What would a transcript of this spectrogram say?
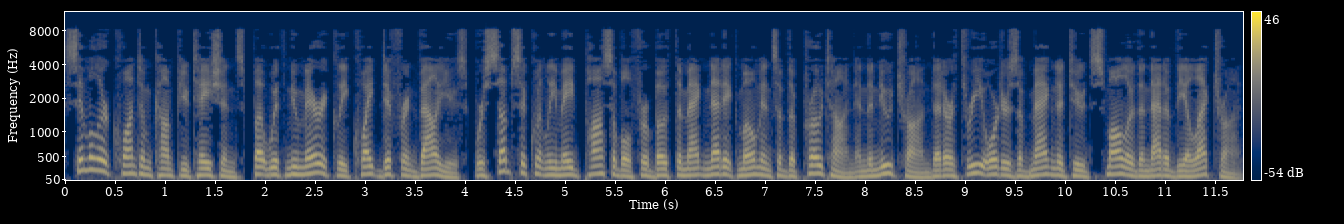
Similar quantum computations, but with numerically quite different values, were subsequently made possible for both the magnetic moments of the proton and the neutron that are three orders of magnitude smaller than that of the electron.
